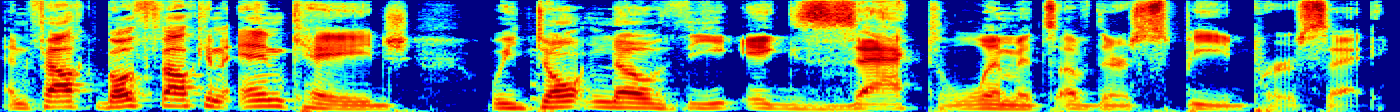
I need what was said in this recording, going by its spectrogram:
And both Falcon and Cage, we don't know the exact limits of their speed per se.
